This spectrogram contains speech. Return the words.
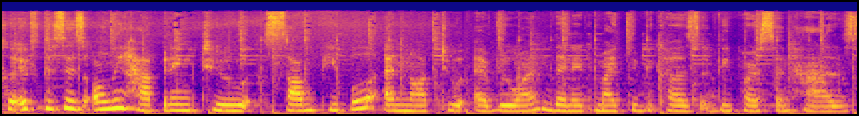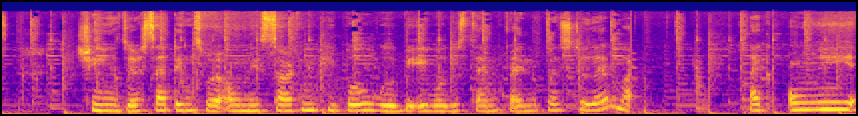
So if this is only happening to some people and not to everyone then it might be because the person has changed their settings where only certain people will be able to send friend requests to them like only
